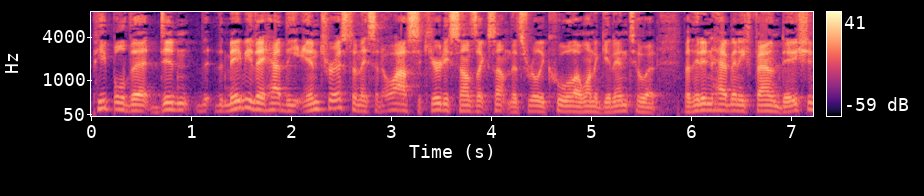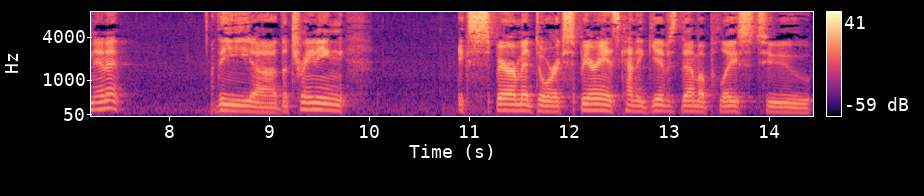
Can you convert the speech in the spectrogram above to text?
people that didn't maybe they had the interest and they said, "Oh, wow, security sounds like something that's really cool. I want to get into it," but they didn't have any foundation in it the uh, the training experiment or experience kind of gives them a place to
